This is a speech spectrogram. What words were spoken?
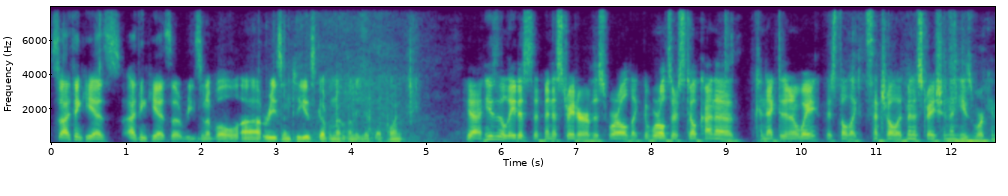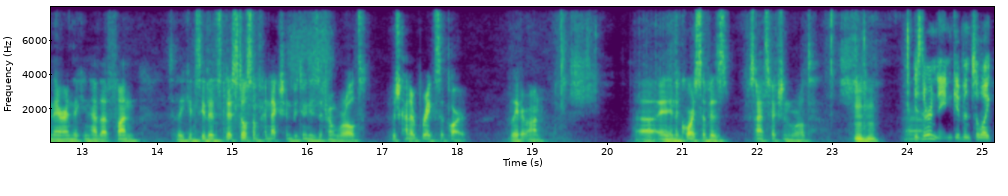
so I think he has I think he has a reasonable uh, reason to use government money at that point. Yeah, and he's the latest administrator of this world. Like the worlds are still kind of connected in a way. There's still like central administration, and he's working there, and they can have that fun. So you can see that there's still some connection between these different worlds, which kind of breaks apart later on uh, in the course of his science fiction world. hmm Is there a name given to like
